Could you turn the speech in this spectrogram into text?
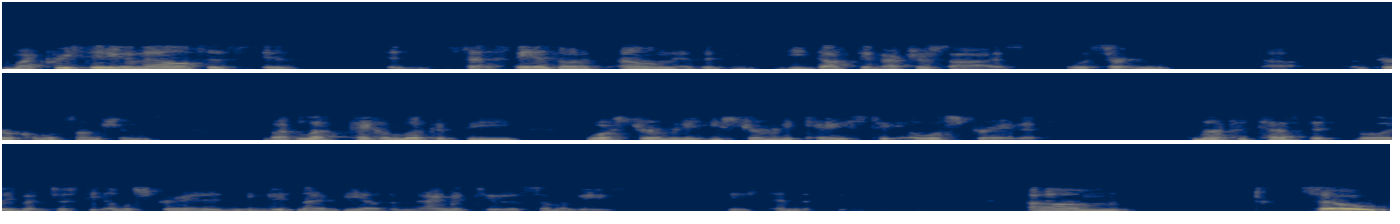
my preceding analysis is, is stands on its own as a deductive exercise with certain uh, empirical assumptions. But let's take a look at the West Germany, East Germany case to illustrate it. Not to test it really, but just to illustrate it and to get an idea of the magnitude of some of these these tendencies. Um, so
